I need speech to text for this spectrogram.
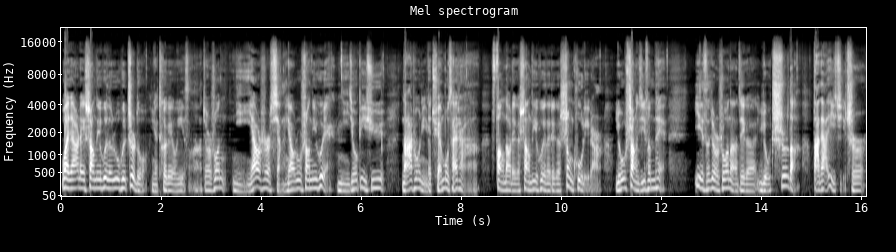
外加上那上帝会的入会制度也特别有意思啊。就是说，你要是想要入上帝会，你就必须拿出你的全部财产放到这个上帝会的这个圣库里边，由上级分配。意思就是说呢，这个有吃的，大家一起吃，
